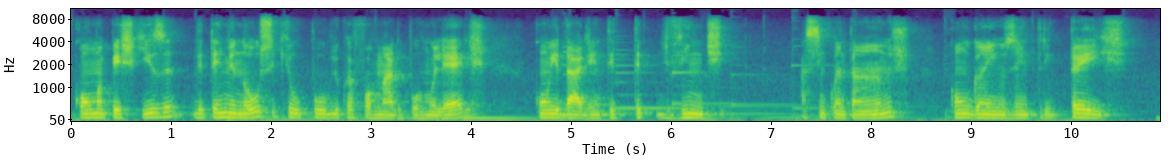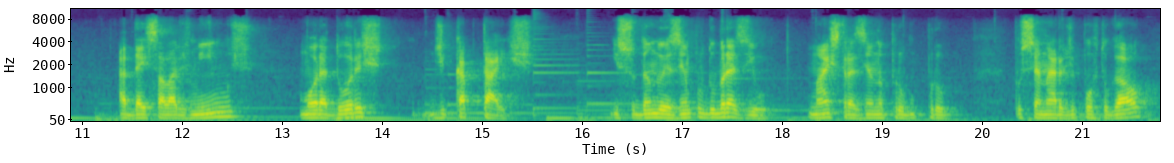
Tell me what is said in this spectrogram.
Com uma pesquisa, determinou-se que o público é formado por mulheres com idade entre 20 a 50 anos, com ganhos entre 3 a 10 salários mínimos, moradoras de capitais. Isso dando o exemplo do Brasil, mas trazendo para o cenário de Portugal,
